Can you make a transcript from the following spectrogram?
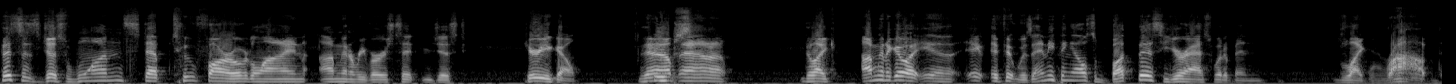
this is just one step too far over the line. I'm going to reverse it and just here you go." No, Oops. no, no, no. Like I'm gonna go. Uh, if if it was anything else but this, your ass would have been like robbed.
